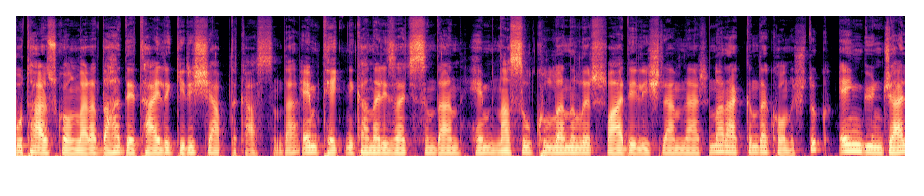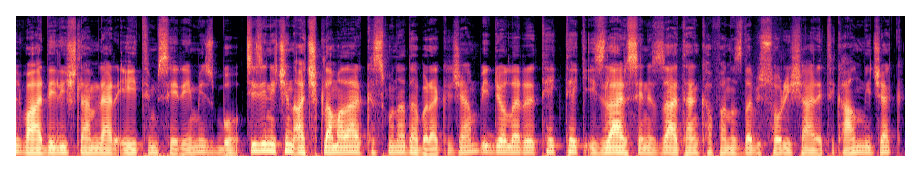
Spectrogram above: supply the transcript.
bu tarz konulara daha detaylı giriş yaptık aslında. Hem teknik analiz açısından hem nasıl kullanılır vadeli işlemler bunlar hakkında konuştuk. En güncel vadeli işlemler eğitim serimiz bu. Sizin için açıklamalar kısmına da bırakacağım. Videoları tek tek izlerseniz zaten kafanızda bir soru işareti kalmayacak.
